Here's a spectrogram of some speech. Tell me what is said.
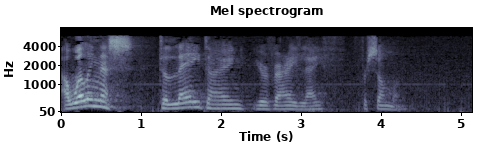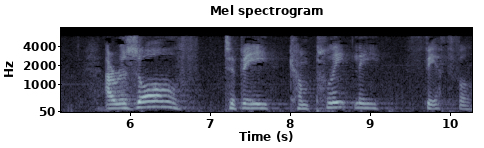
A willingness to lay down your very life for someone. A resolve to be completely faithful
